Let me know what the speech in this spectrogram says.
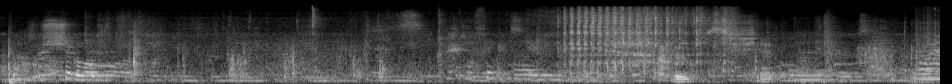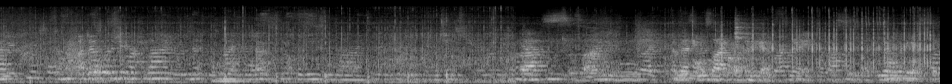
Sugar one. Oops, shit. Oh, I don't want to do that line next that's not the reason why. I And then he was like, I'm gonna get sick. You don't wanna get sick.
